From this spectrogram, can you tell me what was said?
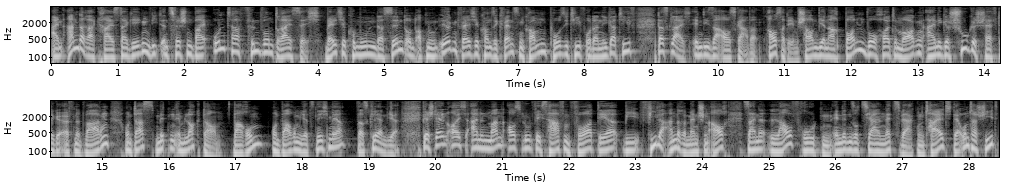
Ein anderer Kreis dagegen liegt inzwischen bei unter 35. Welche Kommunen das sind und ob nun irgendwelche Konsequenzen kommen, positiv oder negativ, das gleich in dieser Ausgabe. Außerdem schauen wir nach Bonn, wo heute Morgen einige Schuhgeschäfte geöffnet waren und das mitten im Lockdown. Warum und warum jetzt nicht mehr? Das klären wir. Wir stellen euch einen Mann aus Ludwigshafen vor, der, wie viele andere Menschen auch, seine Laufrouten in den sozialen Netzwerken teilt. Der Unterschied,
